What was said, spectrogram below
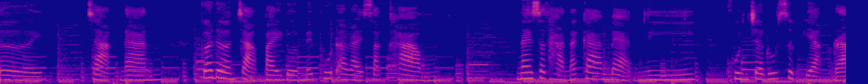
เลย จากนั้นก็เดินจากไปโดยไม่พูดอะไรสักคำ ในสถานการณ์แบบนี้ คุณจะรู้สึกอย่างไร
